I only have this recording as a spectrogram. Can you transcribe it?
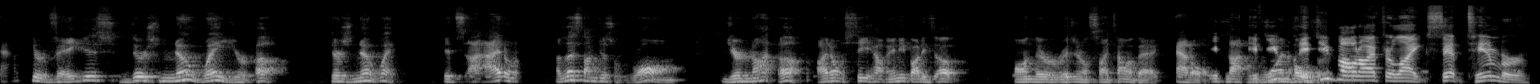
after Vegas, there's no way you're up. There's no way. It's I, I don't unless I'm just wrong. You're not up. I don't see how anybody's up on their original Saitama bag at all. If, not if you one if you bought after like September,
